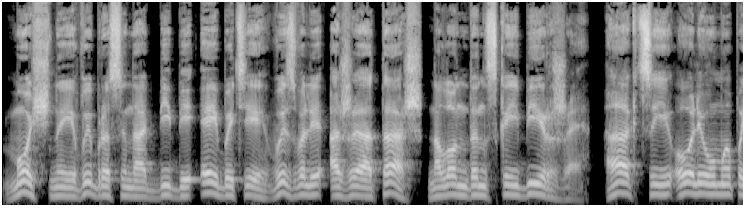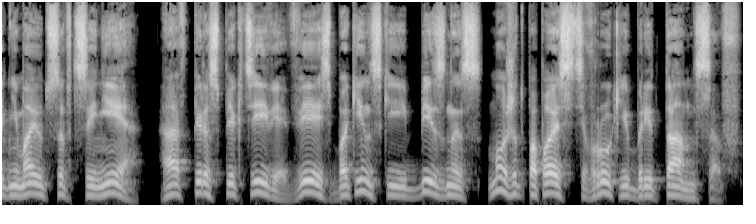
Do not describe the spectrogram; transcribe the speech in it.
Мощные выбросы на Биби Эйботи вызвали ажиотаж на лондонской бирже. Акции Олиума поднимаются в цене, а в перспективе весь бакинский бизнес может попасть в руки британцев.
